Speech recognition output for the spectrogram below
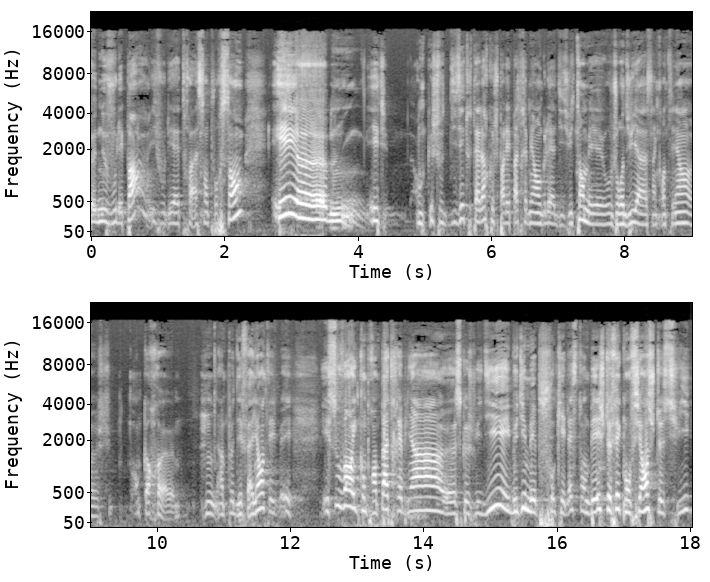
euh, ne voulaient pas, ils voulaient être à 100%. Et, euh, et je vous disais tout à l'heure que je parlais pas très bien anglais à 18 ans, mais aujourd'hui à 51, euh, je suis encore euh, un peu défaillante et, souvent il comprend pas très bien euh, ce que je lui dis et il me dit mais ok laisse tomber, je te fais confiance, je te suis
